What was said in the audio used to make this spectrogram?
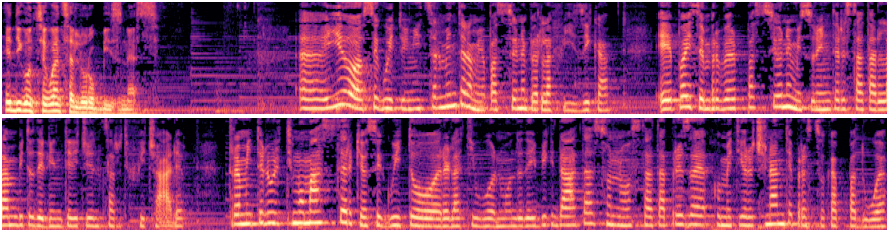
e di conseguenza il loro business. Eh, io ho seguito inizialmente la mia passione per la fisica e poi sempre per passione mi sono interessata all'ambito dell'intelligenza artificiale. Tramite l'ultimo master che ho seguito relativo al mondo dei big data sono stata presa come tirocinante presso K2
